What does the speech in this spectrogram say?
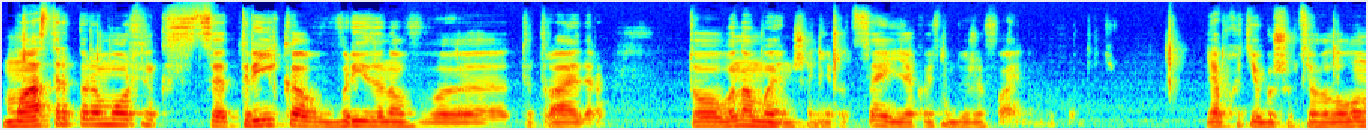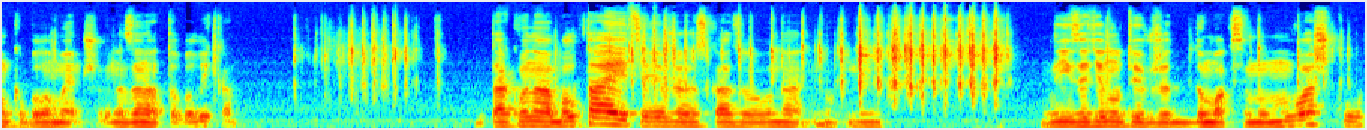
Master Paramorphings, це трійка врізана в е, тетрайдер, то вона менша, ніж оце, і якось не дуже файно виходить. Я б хотів щоб ця головоломка була меншою, вона занадто велика. Так, вона болтається, я вже розказував, вона ну, її затягнути вже до максимуму важко.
